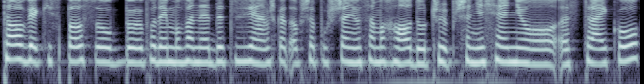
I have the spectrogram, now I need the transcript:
to, w jaki sposób były podejmowane decyzje na przykład o przepuszczeniu samochodu czy przeniesieniu strajku,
